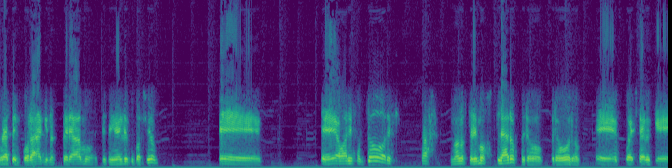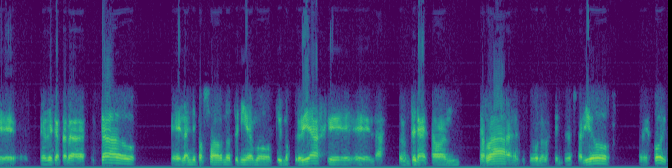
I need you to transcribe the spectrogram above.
una temporada que no esperábamos este nivel de ocupación. Eh, se a varios factores, ah, no los tenemos claros, pero pero bueno, eh, puede ser que el de Qatar afectado, el año pasado no teníamos, tuvimos previaje, eh, las fronteras estaban cerradas, bueno, la gente no salió, se dejó y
